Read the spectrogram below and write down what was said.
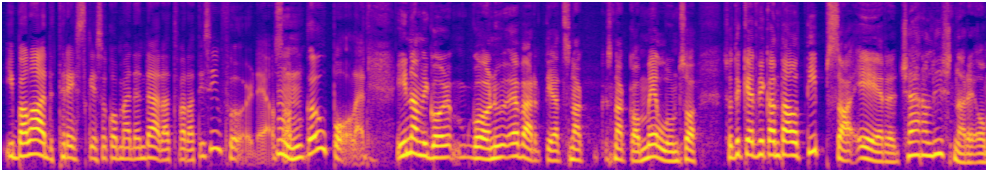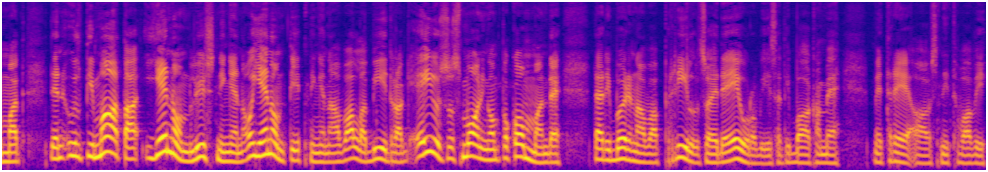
i balladträsket så kommer den där att vara till sin fördel. Så Mm. go Polen! Innan vi går, går nu över till att snack, snacka om Mellon så, så tycker jag att vi kan ta och tipsa er, kära lyssnare, om att den ultimata genomlyssningen och genomtittningen av alla bidrag är ju så småningom på kommande. Där i början av april så är det Eurovisa tillbaka med, med tre avsnitt var vi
